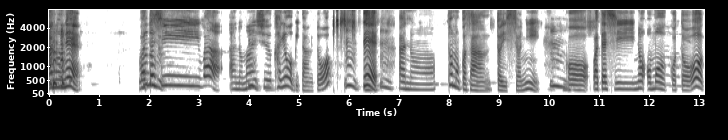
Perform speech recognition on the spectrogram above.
あのね 頼む私はあの毎週火曜日担当うん。で、うん。あのともこさんと一緒にうん。こう私の思うことを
